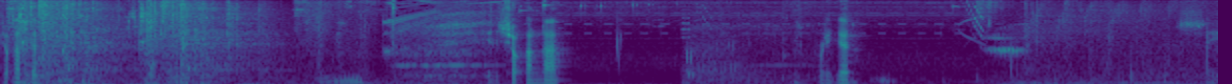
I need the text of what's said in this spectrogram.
Shotgun's good. Shotgun that. It's pretty good. Let's see.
